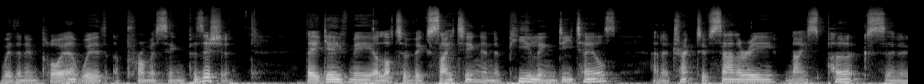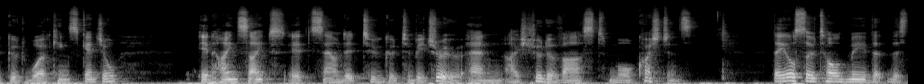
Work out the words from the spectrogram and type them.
with an employer with a promising position. They gave me a lot of exciting and appealing details, an attractive salary, nice perks, and a good working schedule. In hindsight, it sounded too good to be true, and I should have asked more questions. They also told me that this,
